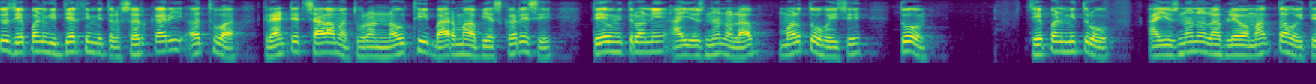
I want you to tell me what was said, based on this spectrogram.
તો જે પણ વિદ્યાર્થી મિત્રો સરકારી અથવા ગ્રાન્ટેડ શાળામાં ધોરણ નવથી બારમાં અભ્યાસ કરે છે, તે મિત્રોને આ યોજનાનો લાભ મળતો હોય છે. તો જે પણ મિત્રો આ યોજનાનો લાભ લેવા માગતા હોય તે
